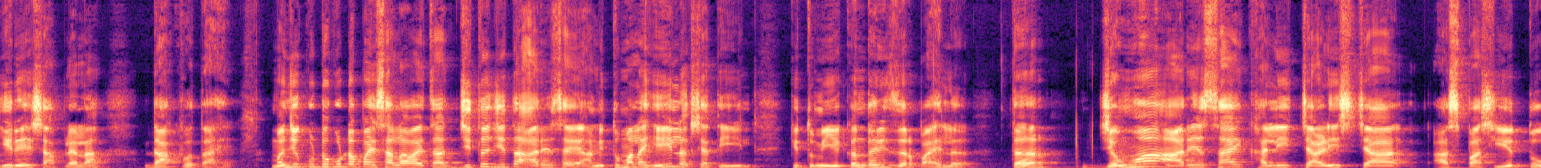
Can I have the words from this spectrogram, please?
ही रेष आपल्याला दाखवत आहे. म्हणजे कुठं कुठं पैसा लावायचा? जिथं जिथं आर एस आय आणि तुम्हाला हेही लक्षात येईल की तुम्ही एकंदरीत जर पाहिलं तर जेव्हा आर एस आय खाली चाळीसच्या आसपास येतो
